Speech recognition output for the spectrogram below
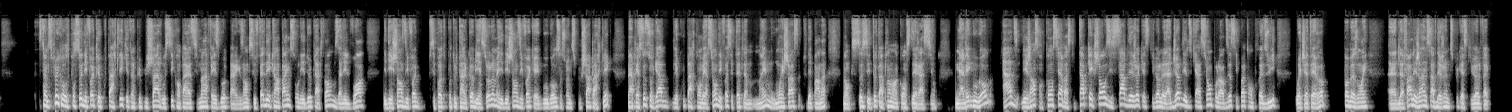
c'est un petit peu pour ça, des fois, que le coût par clic est un peu plus cher aussi comparativement à Facebook, par exemple. Si vous faites des campagnes sur les deux plateformes, vous allez le voir, il y a des chances des fois, c'est pas, pas tout le temps le cas, bien sûr, mais il y a des chances des fois que Google, ce soit un petit peu plus cher par clic. Mais après ça, tu regardes le coût par conversion, des fois, c'est peut-être le même ou moins cher, tout dépendant. Donc, ça, c'est tout à prendre en considération. Mais avec Google Ads, les gens sont conscients parce qu'ils tapent quelque chose, ils savent déjà qu'est-ce qu'ils veulent. La job d'éducation pour leur dire c'est quoi ton produit ou etc. Pas besoin euh, de le faire. Les gens savent déjà un petit peu qu'est-ce qu'ils veulent. Fait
